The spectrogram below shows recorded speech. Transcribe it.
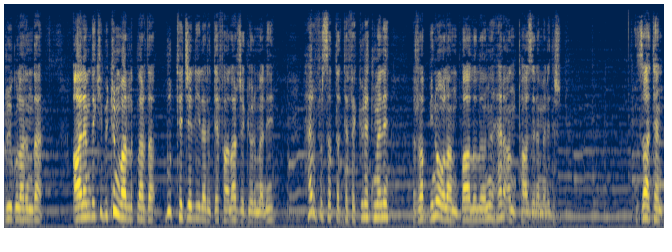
duygularında, alemdeki bütün varlıklarda bu tecellileri defalarca görmeli, her fırsatta tefekkür etmeli, Rabbine olan bağlılığını her an tazelemelidir. Zaten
